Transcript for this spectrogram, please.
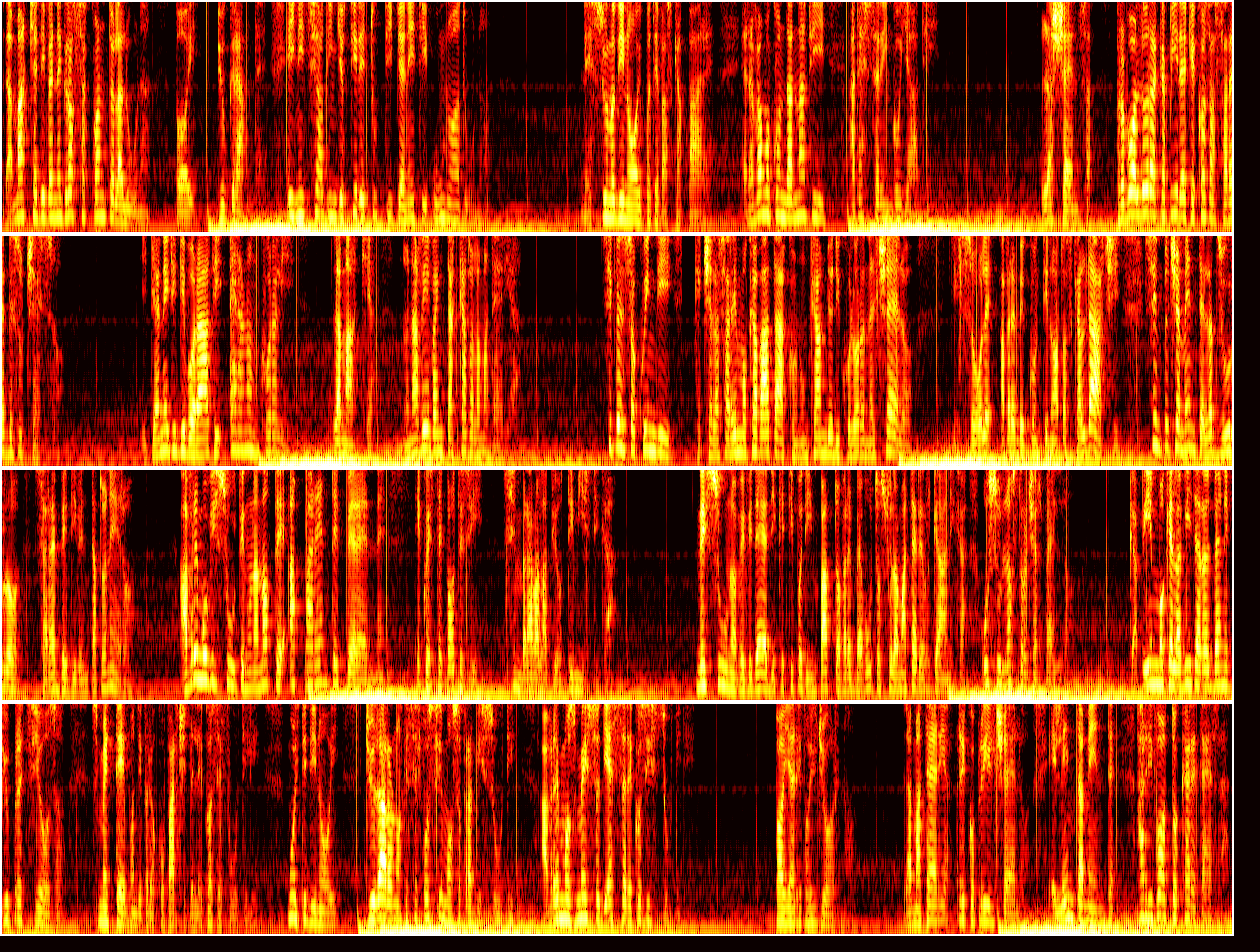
La macchia divenne grossa quanto la Luna, poi più grande, e iniziò ad inghiottire tutti i pianeti uno ad uno. Nessuno di noi poteva scappare, eravamo condannati ad essere ingoiati. La scienza provò allora a capire che cosa sarebbe successo. I pianeti divorati erano ancora lì. La macchia non aveva intaccato la materia. Si pensò quindi che ce la saremmo cavata con un cambio di colore nel cielo. Il sole avrebbe continuato a scaldarci, semplicemente l'azzurro sarebbe diventato nero. Avremmo vissuto in una notte apparente e perenne e questa ipotesi sembrava la più ottimistica. Nessuno aveva idea di che tipo di impatto avrebbe avuto sulla materia organica o sul nostro cervello. Capimmo che la vita era il bene più prezioso, smettemmo di preoccuparci delle cose futili. Molti di noi giurarono che se fossimo sopravvissuti avremmo smesso di essere così stupidi. Poi arrivò il giorno. La materia ricoprì il cielo e lentamente arrivò a toccare terra.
